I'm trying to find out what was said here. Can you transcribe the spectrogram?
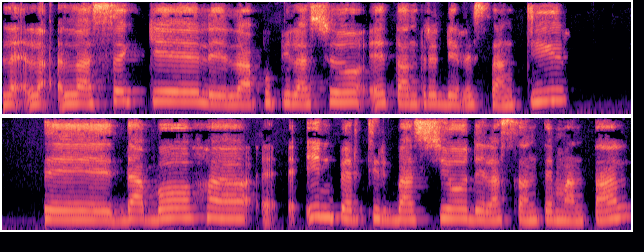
la, ce que la population est en train de ressentir, c'est d'abord euh, une perturbation de la santé mentale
